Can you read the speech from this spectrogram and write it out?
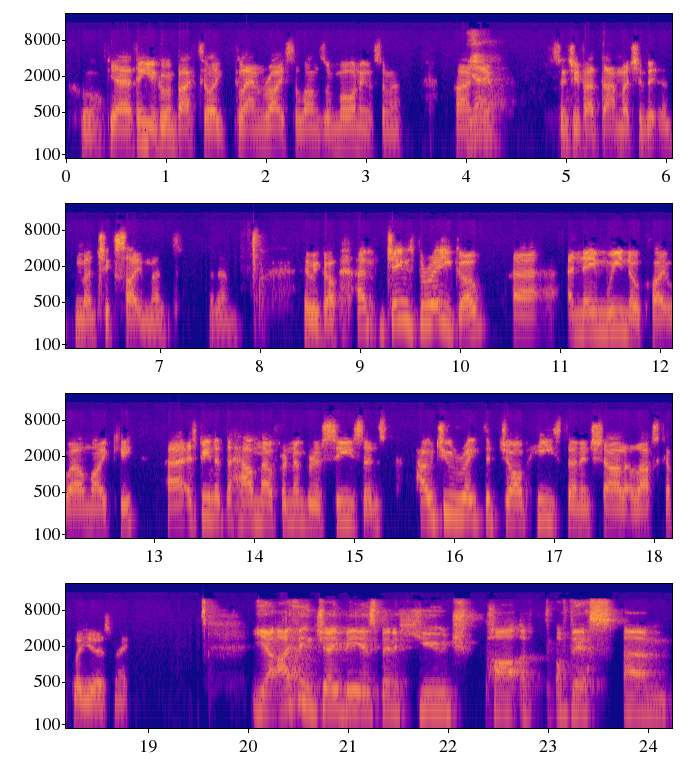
Cool. Yeah, I think you're going back to like Glen Rice, Alonzo Mourning, or something. yeah. You? Since you've had that much of it, much excitement. But um, here we go. Um, James Borrego uh, a name we know quite well, Mikey, uh, has been at the helm now for a number of seasons. How do you rate the job he's done in Charlotte the last couple of years, mate? Yeah, I think JB has been a huge part of, of this. Um,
